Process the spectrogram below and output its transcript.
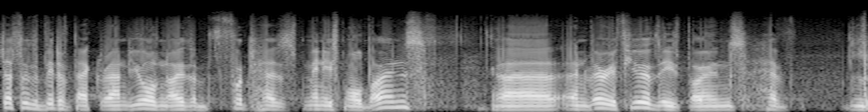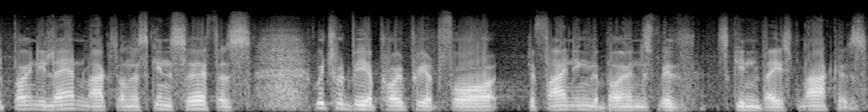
Just as a bit of background, you all know the foot has many small bones, uh, and very few of these bones have bony landmarks on the skin surface, which would be appropriate for defining the bones with skin-based markers,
